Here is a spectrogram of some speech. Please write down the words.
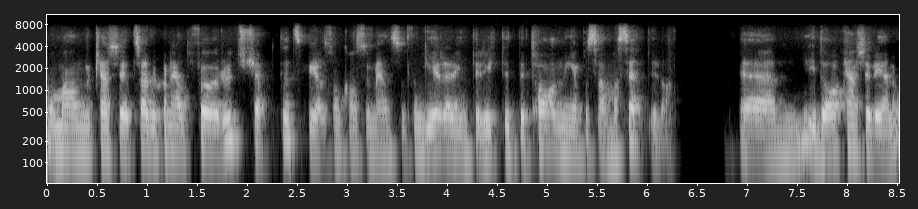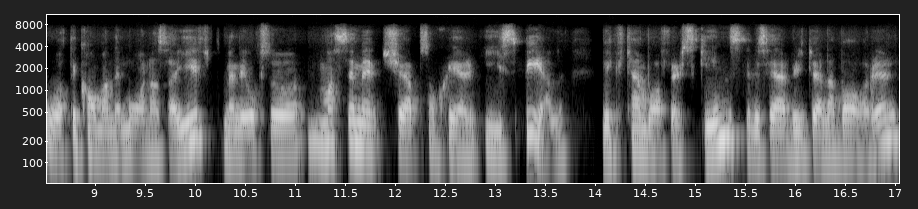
om man kanske traditionellt förut köpte ett spel som konsument så fungerar inte riktigt betalningen på samma sätt idag. Eh, idag kanske det är en återkommande månadsavgift men det är också massor med köp som sker i spel vilket kan vara för skins, det vill säga virtuella varor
